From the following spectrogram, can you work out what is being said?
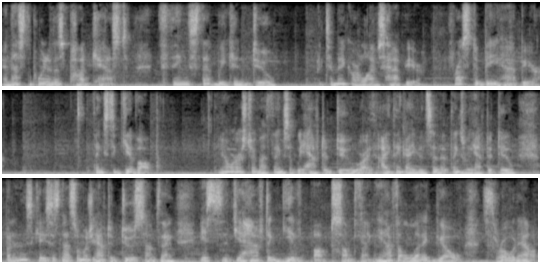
And that's the point of this podcast things that we can do to make our lives happier, for us to be happier, things to give up. You know, we're always talking about things that we have to do, or I, I think I even said that things we have to do. But in this case, it's not so much you have to do something, it's that you have to give up something. You have to let it go, throw it out,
